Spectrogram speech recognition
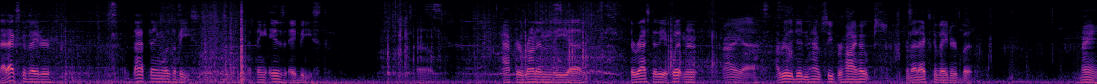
that excavator, that thing was a beast. That thing is a beast. Uh, after running the uh, the rest of the equipment, I uh, I really didn't have super high hopes for that excavator, but man,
